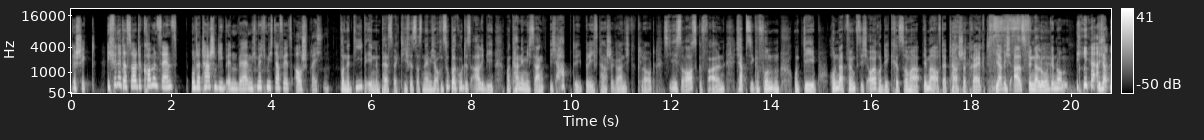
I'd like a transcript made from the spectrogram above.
geschickt. Ich finde, das sollte Common Sense unter TaschendiebInnen werden. Ich möchte mich dafür jetzt aussprechen. Von der Diebinnenperspektive ist das nämlich auch ein super gutes Alibi. Man kann nämlich sagen, ich habe die Brieftasche gar nicht geklaut. Sie ist rausgefallen. Ich habe sie gefunden und die 150 Euro, die Chris Sommer immer auf der Tasche trägt, die habe ich als Finderlohn genommen. Ja. Ich, hab,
